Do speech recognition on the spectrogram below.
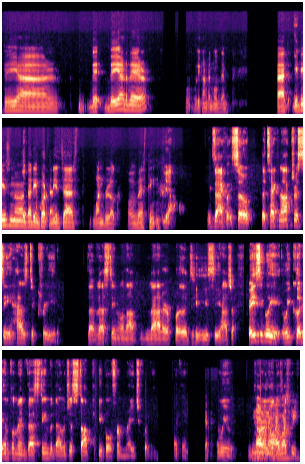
They are they they are there. We can remove them, but it is not that important. It's just one block of vesting. Yeah, exactly. So the technocracy has decreed that vesting will not matter for the TEC hatch. Basically, we could implement vesting, but that would just stop people from rage quitting. I think. Yeah. And we. No, no, no. I was re-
